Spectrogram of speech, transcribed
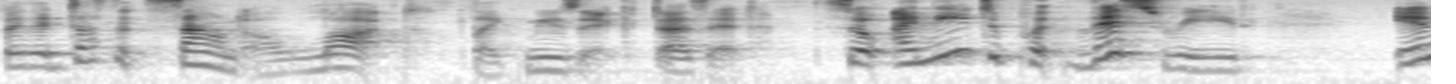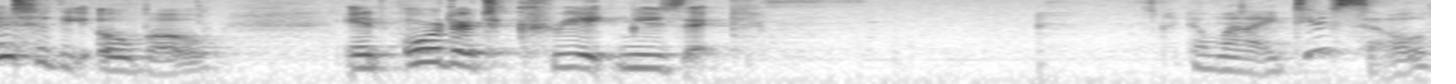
but it doesn't sound a lot like music, does it? So I need to put this reed into the oboe in order to create music. And when I do so,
